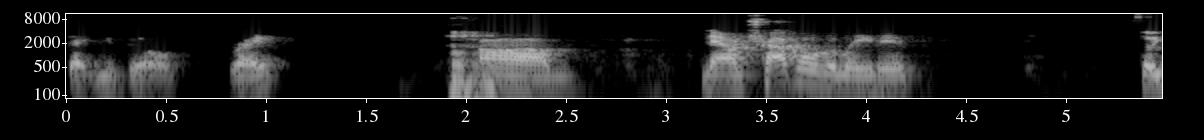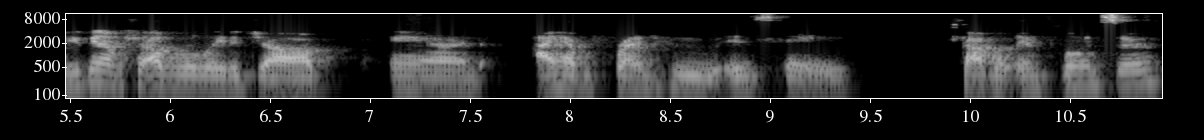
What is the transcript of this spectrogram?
that you build, right? Mm-hmm. Um, now travel related. So you can have a travel related job and I have a friend who is a travel influencer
